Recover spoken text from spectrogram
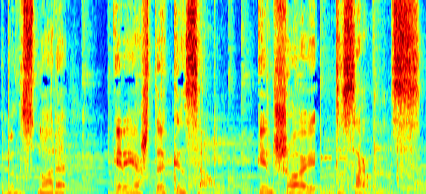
A banda sonora era esta canção. Enjoy the silence.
